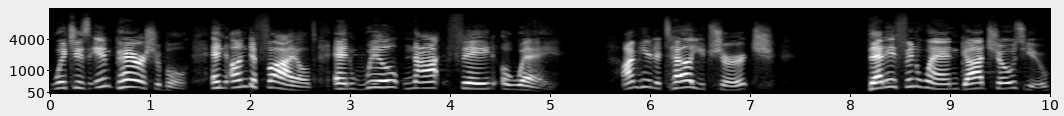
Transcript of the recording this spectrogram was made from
which is imperishable and undefiled and will not fade away. I'm here to tell you, church, that if and when God chose you,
